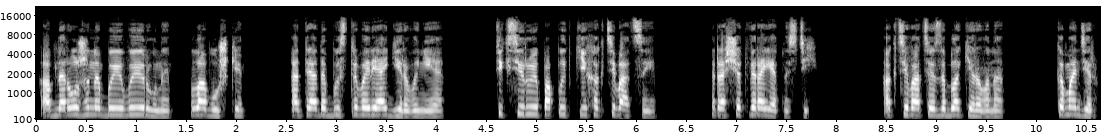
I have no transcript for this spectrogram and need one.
Обнаружены боевые руны, ловушки, отряда быстрого реагирования. Фиксирую попытки их активации. Расчет вероятностей. Активация заблокирована. Командир,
